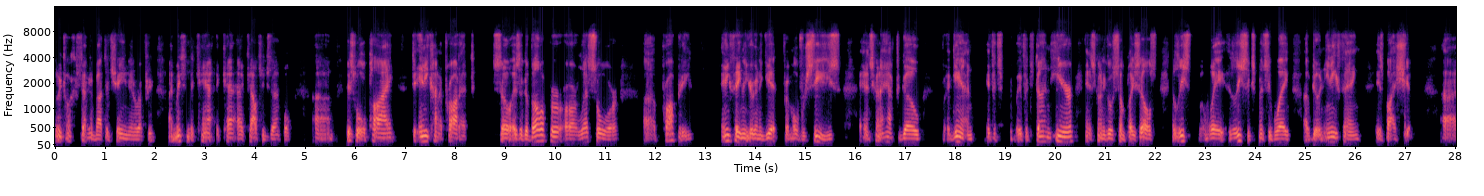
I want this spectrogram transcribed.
Let me talk a second about the chain interruption. I mentioned the cat, uh, couch example. Um, this will apply to any kind of product. So, as a developer or lessor uh, property, anything that you're going to get from overseas, and it's going to have to go again. If it's if it's done here and it's going to go someplace else, the least way, the least expensive way of doing anything is by ship. Uh,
